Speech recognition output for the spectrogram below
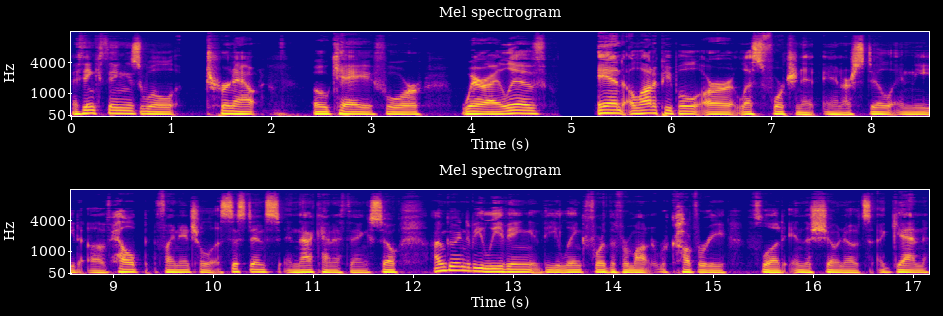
I think things will turn out okay for where I live. And a lot of people are less fortunate and are still in need of help, financial assistance, and that kind of thing. So I'm going to be leaving the link for the Vermont recovery flood in the show notes again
